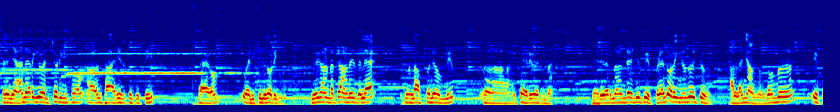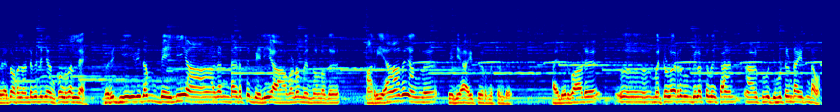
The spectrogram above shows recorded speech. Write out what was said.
പിന്നെ ഞാൻ ഇറങ്ങി വലിച്ചു തുടങ്ങിയപ്പോൾ അത് സാരി എടുത്ത് കുത്തി വേഗം വലിക്കൽ തുടങ്ങി. ഇത് കണ്ടിട്ടാണ് ഇതിലെ ഉള്ള അപ്പനും അമ്മയും കയറി വരുന്നത്. കയറി വരുന്നാണ്ട് കഴിഞ്ഞപ്പോൾ ഇപ്പോഴേ തുടങ്ങിയെന്ന് വെച്ചു അല്ല ഞങ്ങളിതൊന്ന് ഇപ്പോഴേ തുടങ്ങാണ്ട് പിന്നെ ഞങ്ങൾക്കുള്ളതല്ലേ? ഒരു ജീവിതം ബലിയാകേണ്ടടുത്ത് ബലിയാവണം എന്നുള്ളത് അറിയാതെ ഞങ്ങൾ ബലിയായി തീർന്നിട്ടുണ്ട്. അതിലൊരുപാട് മറ്റുള്ളവരുടെ മുമ്പിലൊക്കെ നിൽക്കാൻ ആൾക്ക് ബുദ്ധിമുട്ടുണ്ടായിട്ടുണ്ടാവും.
